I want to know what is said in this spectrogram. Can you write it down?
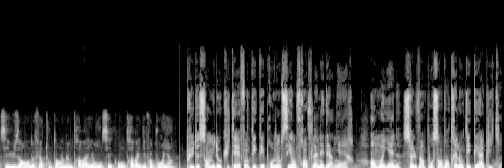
C'est usant de faire tout le temps le même travail et on sait qu'on travaille des fois pour rien. Plus de 100 000 OQTF ont été prononcés en France l'année dernière. En moyenne, seuls 20% d'entre elles ont été appliquées.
